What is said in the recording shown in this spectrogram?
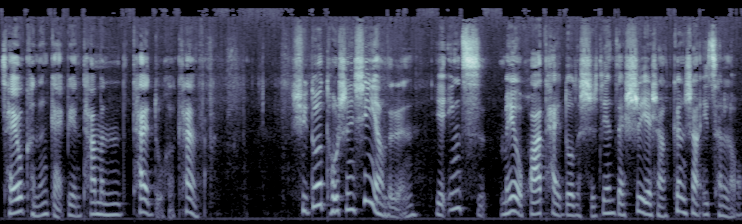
才有可能改变他们的态度和看法。许多投身信仰的人也因此没有花太多的时间在事业上更上一层楼。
